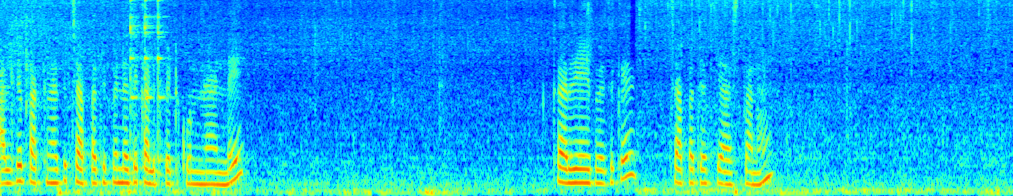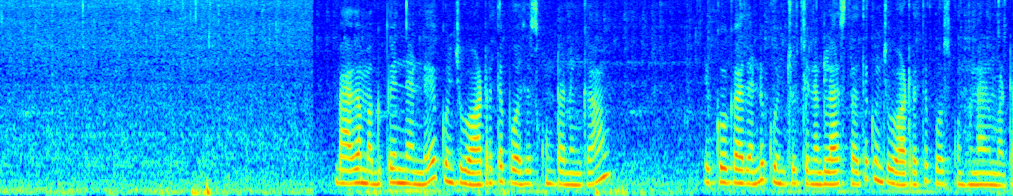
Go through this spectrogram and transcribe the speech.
ఆల్రెడీ పక్కన అయితే చపాతి పిండి అయితే కలిపి పెట్టుకున్నానండి. కర్రీ అయిపోతే అయితే చేస్తాను. బాగా మగ్గిపోయిందండి. కొంచెం వాటర్ అయితే పోసేసుకుంటాను ఇంకా. ఎక్కువ కాదండి. కొంచెం చిన్న గ్లాస్తో అయితే కొంచెం వాటర్ అయితే పోసుకుంటున్నాను అనమాట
